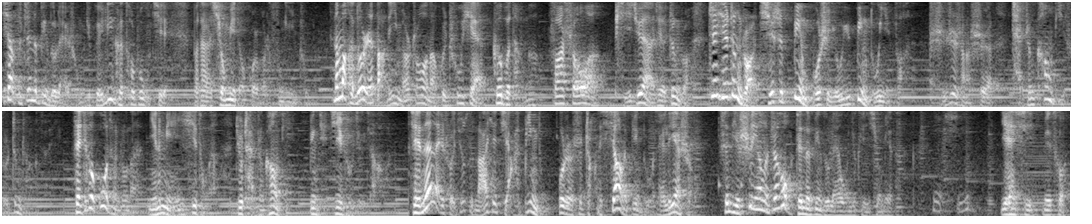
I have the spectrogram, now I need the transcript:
下次真的病毒来的时候，我们就可以立刻掏出武器，把它消灭掉或者把它封印住。那么很多人打了疫苗之后呢，会出现胳膊疼啊。发烧啊、疲倦啊这些症状，这些症状其实并不是由于病毒引发的，实质上是产生抗体时候正常的反应。在这个过程中呢，你的免疫系统呢就产生抗体，并且记住这个家伙。简单来说，就是拿一些假病毒或者是长得像的病毒来练手，身体适应了之后，真的病毒来我们就可以消灭它。演习，演习，没错。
